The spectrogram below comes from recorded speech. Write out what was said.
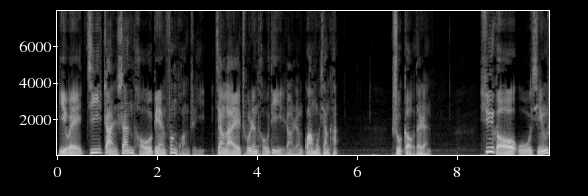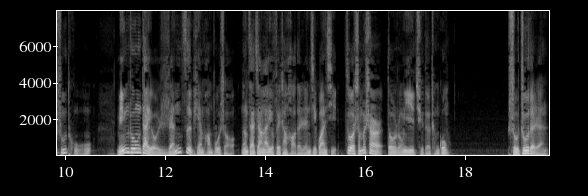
意为鸡占山头变凤凰之意，将来出人头地，让人刮目相看。属狗的人，戌狗五行属土，名中带有人字偏旁部首，能在将来有非常好的人际关系，做什么事儿都容易取得成功。属猪的人，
